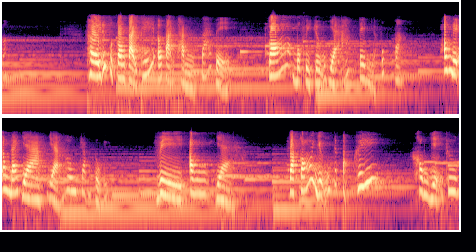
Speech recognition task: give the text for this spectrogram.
mất. Thời đức phật còn tại thế ở tại thành xá vệ. Có một vị trưởng giả tên là phúc tăng. Ông này ông đã già già hơn trăm tuổi vì ông già. Và có những cái tập khí không dễ thương.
